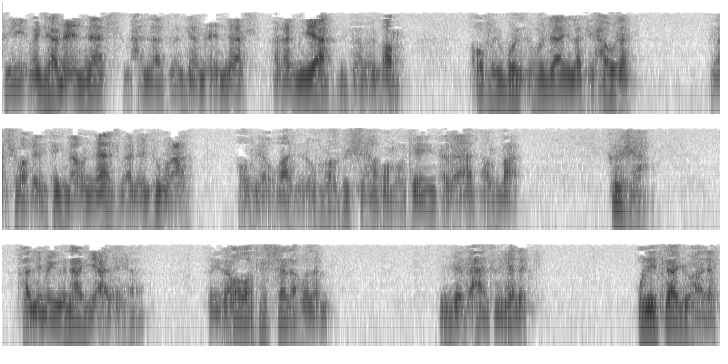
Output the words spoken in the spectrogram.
في مجامع الناس محلات مجامع الناس على المياه في باب البر أو في البلدان التي حولك في الأسواق التي تجمع الناس بعد الجمعة أو في أوقات أخرى في الشهر مرتين ثلاث أربع كل شهر. خلي من ينادي عليها فإذا مضت السنة ولم يوجد أحد فهي لك. ونتاجها لك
